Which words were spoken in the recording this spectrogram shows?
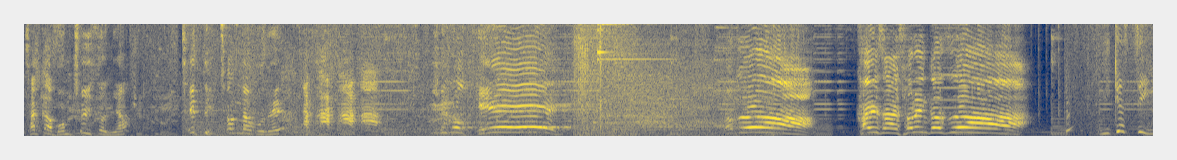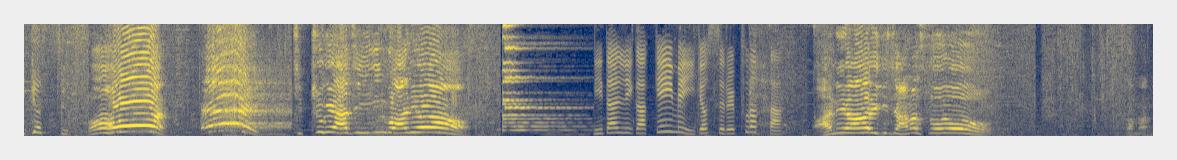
잠깐 멈춰 있었냐? 채팅 쳤나 보네. 개. 가자. 카이사 설행 가자. 이겼어 이겼어 어허! 에이! 집중해 아직 이긴 거 아니야. 니달리가 게임에 이겼스를 풀었다 아니야 이기지 않았어요. 잠깐만.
